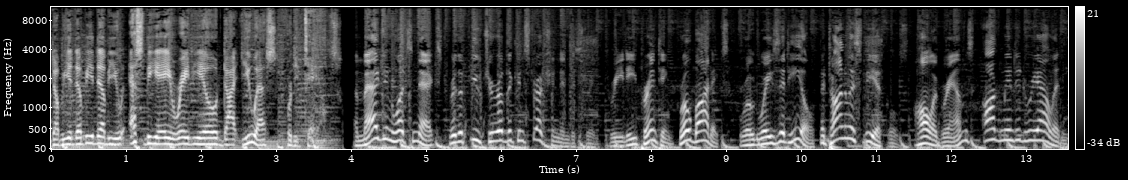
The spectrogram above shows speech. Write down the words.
www.sbaradio.us for details. Imagine what's next for the future of the construction industry 3D printing, robotics, roadways that heal, autonomous vehicles, holograms, augmented reality.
